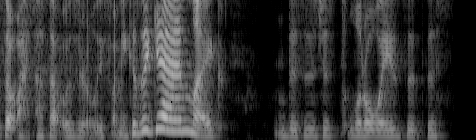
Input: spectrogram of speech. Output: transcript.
so I thought that was really funny because again, like this is just little ways that this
